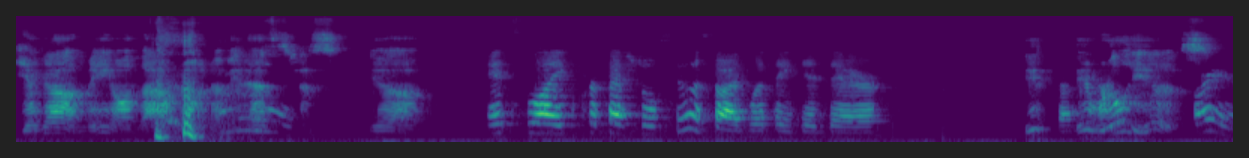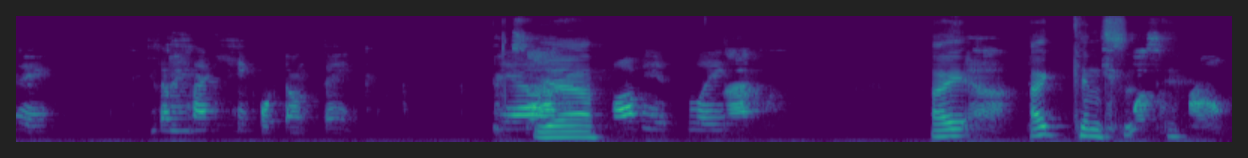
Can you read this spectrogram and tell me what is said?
You got me on that one. I mean, that's just yeah. It's like professional suicide what they did there. It, it really is. Crazy. They, Sometimes people don't think. exactly. Yeah, Obviously. Exactly. I Yeah. I can. It wasn't broke.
